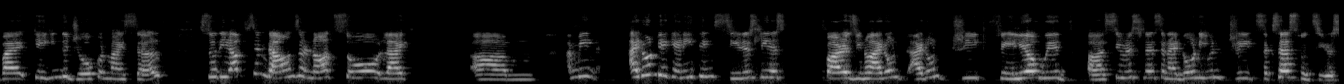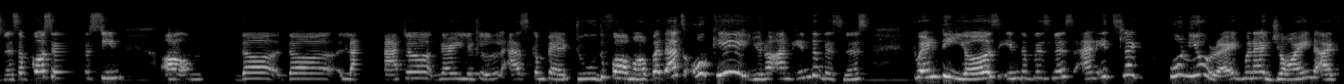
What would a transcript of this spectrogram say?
by taking the joke on myself. So the ups and downs are not so like, um, I mean, I don't take anything seriously as far as you know i don't i don't treat failure with uh, seriousness and i don't even treat success with seriousness of course i've seen um, the the latter very little as compared to the former but that's okay you know i'm in the business 20 years in the business and it's like who knew right? When i joined i'd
